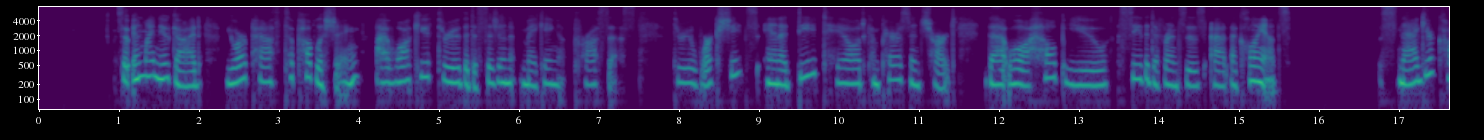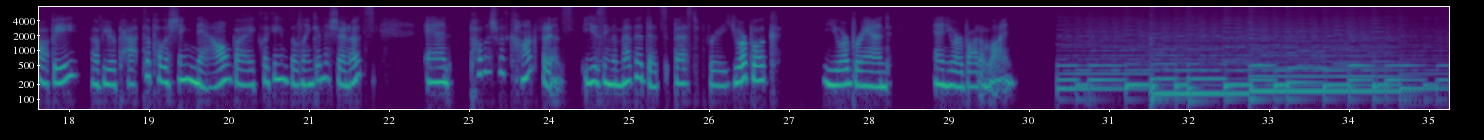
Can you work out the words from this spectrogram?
So, in my new guide, Your Path to Publishing, I walk you through the decision making process through worksheets and a detailed comparison chart that will help you see the differences at a glance. Snag your copy of Your Path to Publishing now by clicking the link in the show notes and publish with confidence using the method that's best for your book, your brand, and your bottom line.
